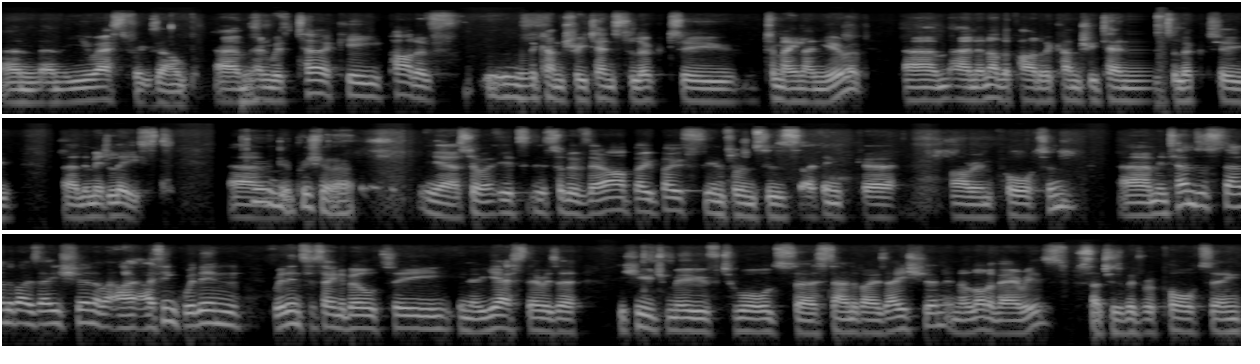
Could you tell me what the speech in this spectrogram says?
and, and the US, for example. Um, and with Turkey, part of the country tends to look to, to mainland Europe, um, and another part of the country tends to look to uh, the Middle East. Um, I appreciate that. Yeah, so it's, it's, sort of there are both, both influences. I think uh, are important. Um, in terms of standardization, I, I, think within within sustainability, you know, yes, there is a, a huge move towards uh, standardization in a lot of areas, such as with reporting,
